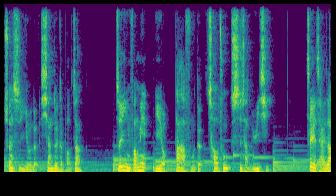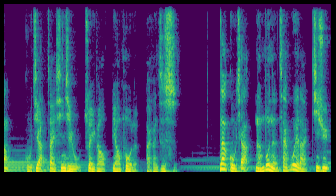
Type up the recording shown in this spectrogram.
算是有了相对的保障。指引方面也有大幅的超出市场的预期，这也才让股价在星期五最高飙破了百分之十。那股价能不能在未来继续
